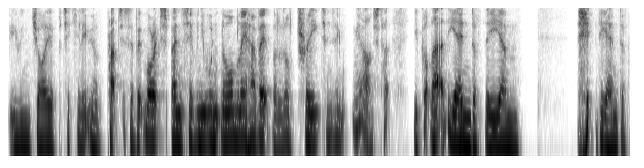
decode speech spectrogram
you enjoy a particularly, you know, perhaps it's a bit more expensive and you wouldn't normally have it, but a little treat and you think, yeah, I'll just have, you've got that at the end of the um the end of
